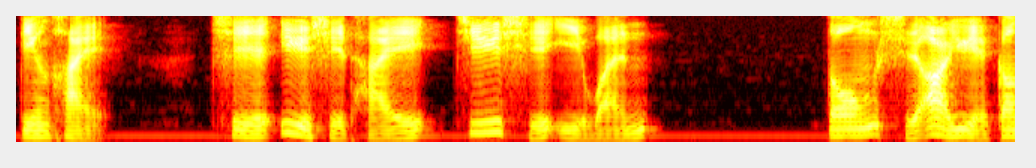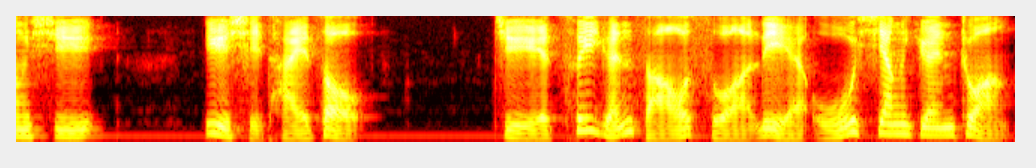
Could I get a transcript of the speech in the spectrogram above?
丁亥，敕御史台居史以文。冬十二月庚戌，御史台奏：据崔元藻所列无相冤状，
